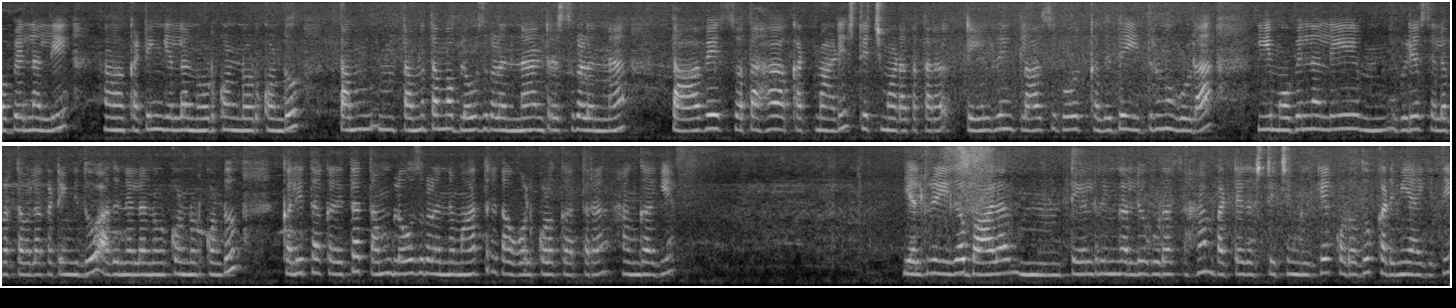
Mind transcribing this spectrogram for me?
ಮೊಬೈಲ್ನಲ್ಲಿ ಕಟಿಂಗ್ ಎಲ್ಲ ನೋಡ್ಕೊಂಡು ನೋಡಿಕೊಂಡು ತಮ್ಮ ತಮ್ಮ ತಮ್ಮ ಬ್ಲೌಸ್ಗಳನ್ನು, ಡ್ರೆಸ್ಗಳನ್ನು ತಾವೇ ಸ್ವತಃ ಕಟ್ ಮಾಡಿ ಸ್ಟಿಚ್ ಮಾಡಕತ್ತಾರ. ಟೇಲ್ರಿಂಗ್ ಕ್ಲಾಸಿಗೆ ಹೋಗಿ ಕಲಿದೇ ಇದ್ರೂ ಕೂಡ ಈ ಮೊಬೈಲ್ನಲ್ಲಿ ವಿಡಿಯೋಸ್ ಎಲ್ಲ ಬರ್ತಾವಲ್ಲ ಕಟಿಂಗಿದು, ಅದನ್ನೆಲ್ಲ ನೋಡ್ಕೊಂಡು ನೋಡಿಕೊಂಡು ಕಲಿತಾ ಕಲಿತಾ ತಮ್ಮ ಬ್ಲೌಸ್ಗಳನ್ನು ಮಾತ್ರ ತಾವು ಹೊಲ್ಕೊಳಕತ್ತಾರ ಹಾಗಾಗಿ ಎಲ್ಲರೂ ಈಗ ಭಾಳ ಟೇಲ್ರಿಂಗಲ್ಲೂ ಕೂಡ ಸಹ ಬಟ್ಟೆಗೆ ಸ್ಟಿಚಿಂಗಿಗೆ ಕೊಡೋದು ಕಡಿಮೆ ಆಗೈತಿ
